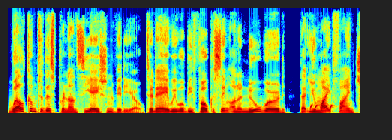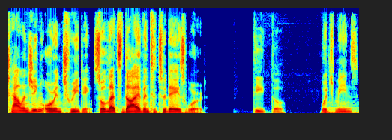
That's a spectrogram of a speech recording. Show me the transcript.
Welcome to this pronunciation video. Today we will be focusing on a new word that you might find challenging or intriguing. So let's dive into today's word. Tito, which means,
